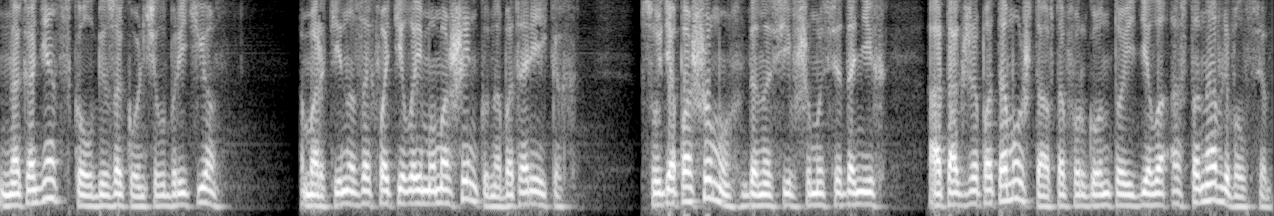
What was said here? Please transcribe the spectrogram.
Наконец Колби закончил бритье. Мартина захватила ему машинку на батарейках. Судя по шуму, доносившемуся до них, а также потому, что автофургон то и дело останавливался,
